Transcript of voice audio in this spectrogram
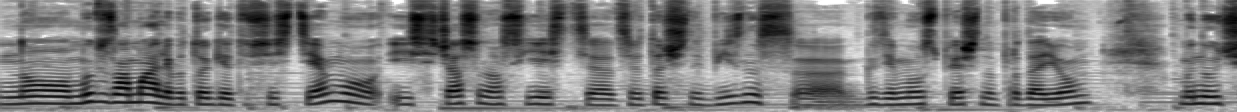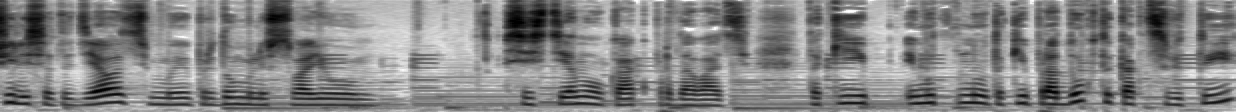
но мы взломали в итоге эту систему, и сейчас у нас есть э, цветочный бизнес, э, где мы успешно продаем. Мы научились это делать, мы придумали свою систему, как продавать такие, ну, такие продукты, как цветы,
